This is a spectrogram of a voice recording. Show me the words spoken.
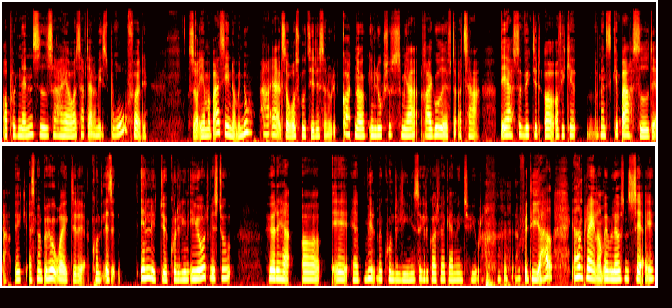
Og på den anden side, så har jeg også haft allermest brug for det. Så jeg må bare sige, at nu har jeg altså overskud til det, så nu er det godt nok en luksus, som jeg rækker ud efter og tager. Det er så vigtigt, og, og vi kan, man skal bare sidde der. Ikke? Altså man behøver ikke det der. Kun, altså, endelig dyrk kundalini. I øvrigt, hvis du hører det her, og øh, er vild med kundalini, så kan det godt være, at jeg gerne vil interviewe dig. Fordi jeg havde, jeg havde en plan om, at jeg ville lave sådan en serie,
